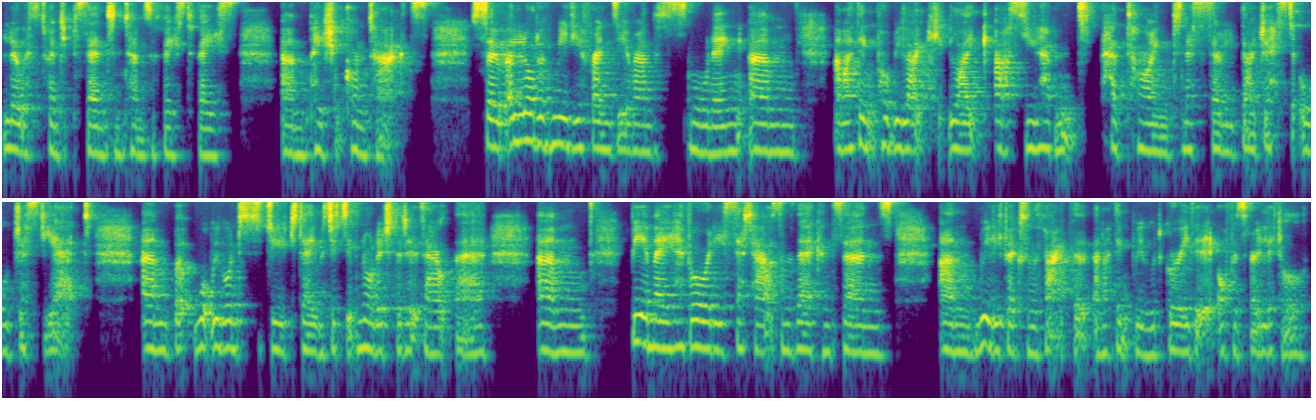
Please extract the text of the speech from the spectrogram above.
lowest 20% in terms of face to face patient contacts. So a lot of media frenzy around this morning, um, and I think probably like like us, you haven't had time to necessarily digest it all just yet. Um, but what we wanted to do today was just acknowledge that it's out there. Um, BMA have already set out some of their concerns and really focus on the fact that, and I think we would agree that it offers very little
